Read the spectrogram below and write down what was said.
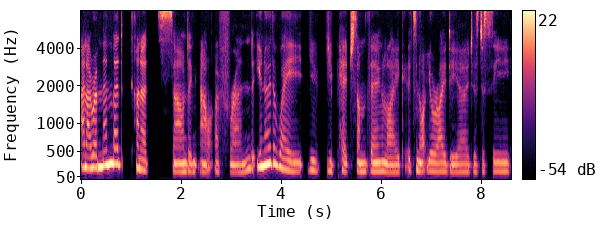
And I remembered kind of sounding out a friend. You know the way you you pitch something like it's not your idea just to see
